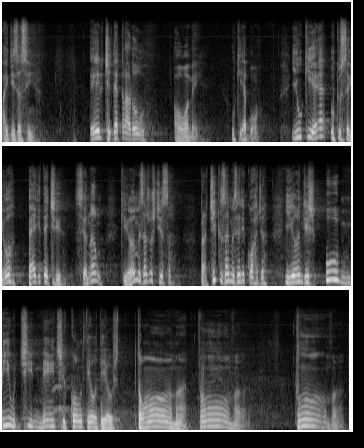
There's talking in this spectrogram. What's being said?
Aí diz assim: Ele te declarou ao homem o que é bom. E o que é o que o Senhor pede de ti, senão que ames a justiça, pratiques a misericórdia e andes humildemente com teu Deus. Toma, toma, toma.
